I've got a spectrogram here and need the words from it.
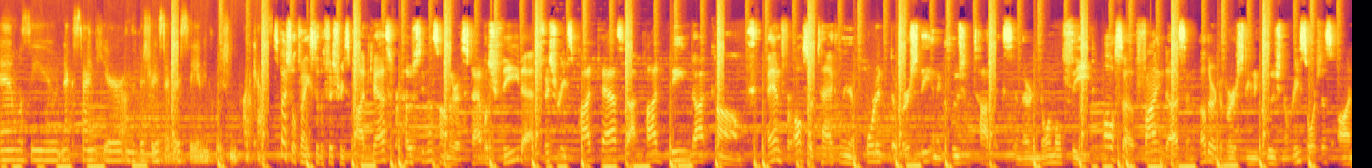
and we'll see you next time here on the Fisheries Diversity and Inclusion Podcast. Special thanks to the Fisheries Podcast for hosting us on their established feed at fisheriespodcast.podbean.com and for also tackling important diversity and inclusion topics in their normal feed. Also, find us and other diversity and inclusion resources on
